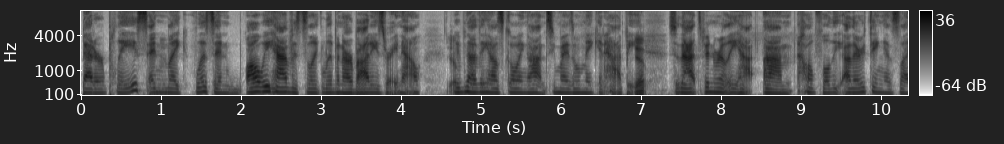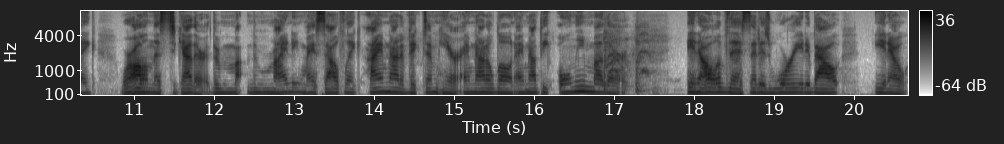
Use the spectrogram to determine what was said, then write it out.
better place. And Mm-hmm. like, listen, all we have is to like live in our bodies right now. We have nothing else going on, so you might as well make it happy. Yep. So that's been really ha- um, helpful. The other thing is like we're all in this together. The, the reminding myself like I'm not a victim here. I'm not alone. I'm not the only mother in all of this that is worried about, you know,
